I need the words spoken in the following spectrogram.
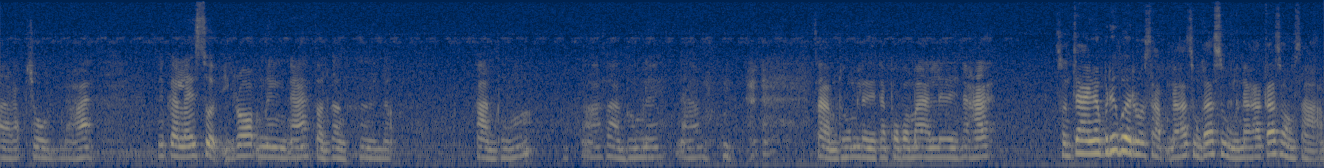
มารับชมนะคะ ในการไลฟ์สดอีกรอบหนึ่งนะ ตอนกลางคืนเนาะสามทุ่มสามทุ่มเลยนะสามทุ่มเลยนะพอประมาณเลยนะคะ สนใจนะบันทึกเบอร์โทรศัพท์นะคะศูนย์เก้าศูนย์นะคะเก้าสองสาม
